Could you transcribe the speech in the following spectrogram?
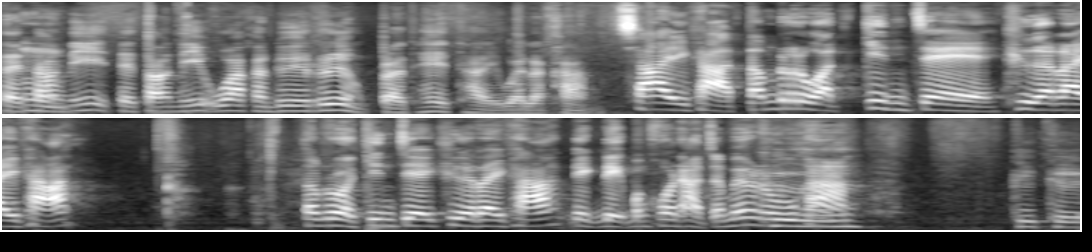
แต่ตอนนี้แต่ตอนนี้ว่ากันด้วยเรื่องประเทศไทยวันละคใช่ค่ะตำรวจกินเจคืออะไรคะตำรวจกินเจคืออะไรคะ เด็ก ๆ บางคนอาจจะไม่ำรู้ค่ะคือคือ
